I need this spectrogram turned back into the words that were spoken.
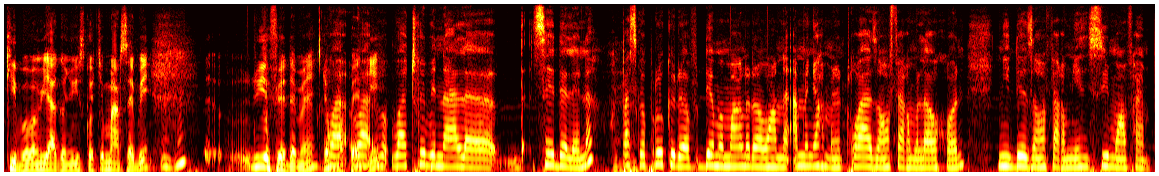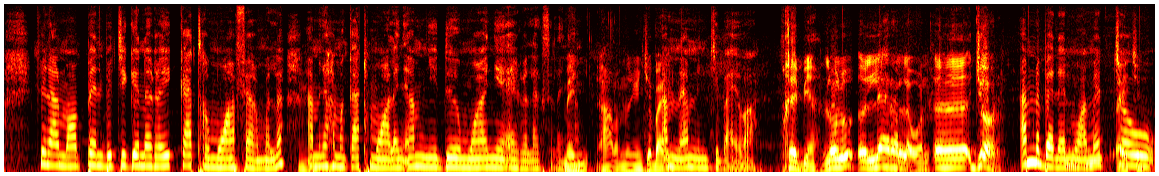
kii ba ba mu yàgg ñu gis ko ci marché bi. du yëfee demee. jox ma pen yi waa waa tribunal séddale na. parce que procureur démb maa ngi la doon wax ne am na ñoo xam ne trois ans ferme la waxoon ñii deux ans ferme ñii six mois ferme finalement peine bi ci gën a rëy quatre mois ferme la. am na ñoo xam ne quatre mois lañ am ñii deux mois ñii ay relax lañ am. mais am na ñu ci bàyyi. am na am nañu ci bàyyi waaw. Très bien loolu leeral la woon Dior. am na beneen Mohamed coow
